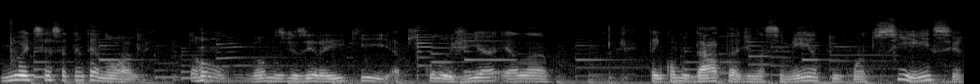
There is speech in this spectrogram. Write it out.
1879. Então, vamos dizer aí que a psicologia ela tem como data de nascimento enquanto ciência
